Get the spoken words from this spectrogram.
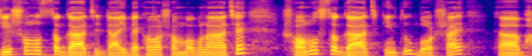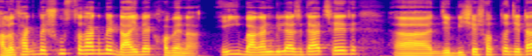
যে সমস্ত গাছ ডাইব্যাক হওয়ার সম্ভাবনা আছে, সমস্ত গাছ কিন্তু বর্ষায় ভালো থাকবে, সুস্থ থাকবে ডাইব্যাক হবে না। এই বাগানবিলাস গাছের যে বিশেষত্ব যেটা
